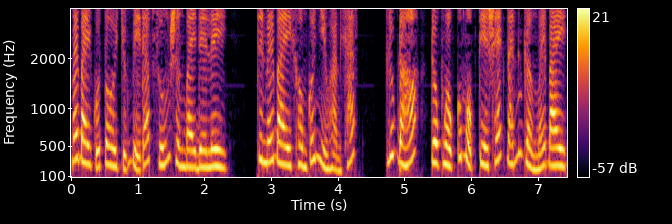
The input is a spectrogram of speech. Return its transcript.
máy bay của tôi chuẩn bị đáp xuống sân bay Delhi. Trên máy bay không có nhiều hành khách. Lúc đó, đột ngột có một tia sét đánh gần máy bay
